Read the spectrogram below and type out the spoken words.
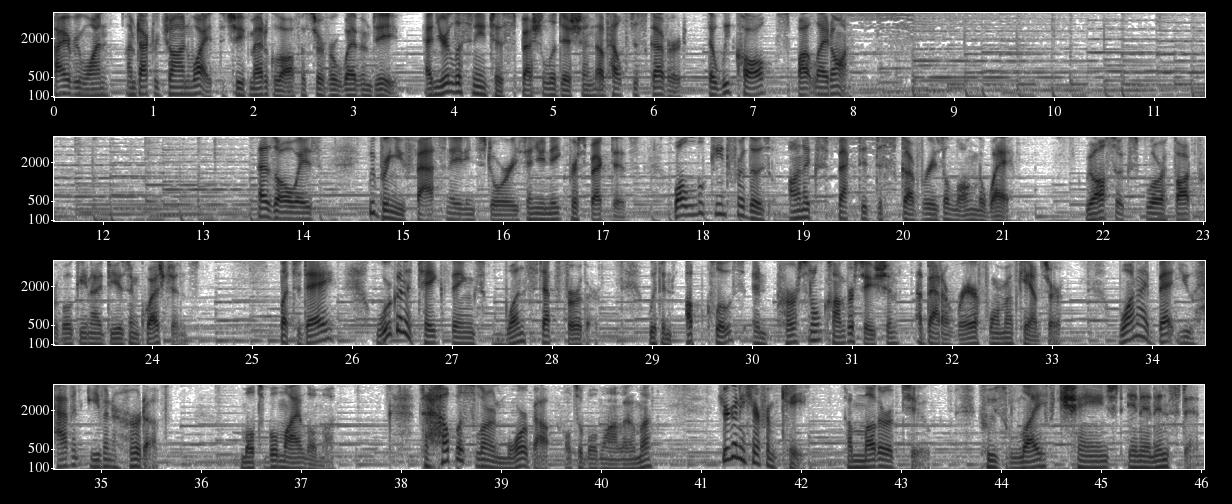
Hi, everyone. I'm Dr. John White, the Chief Medical Officer for WebMD, and you're listening to a special edition of Health Discovered that we call Spotlight On. As always, we bring you fascinating stories and unique perspectives while looking for those unexpected discoveries along the way. We also explore thought provoking ideas and questions. But today, we're going to take things one step further with an up close and personal conversation about a rare form of cancer, one I bet you haven't even heard of multiple myeloma. To help us learn more about multiple myeloma, you're going to hear from Kate, a mother of two, whose life changed in an instant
